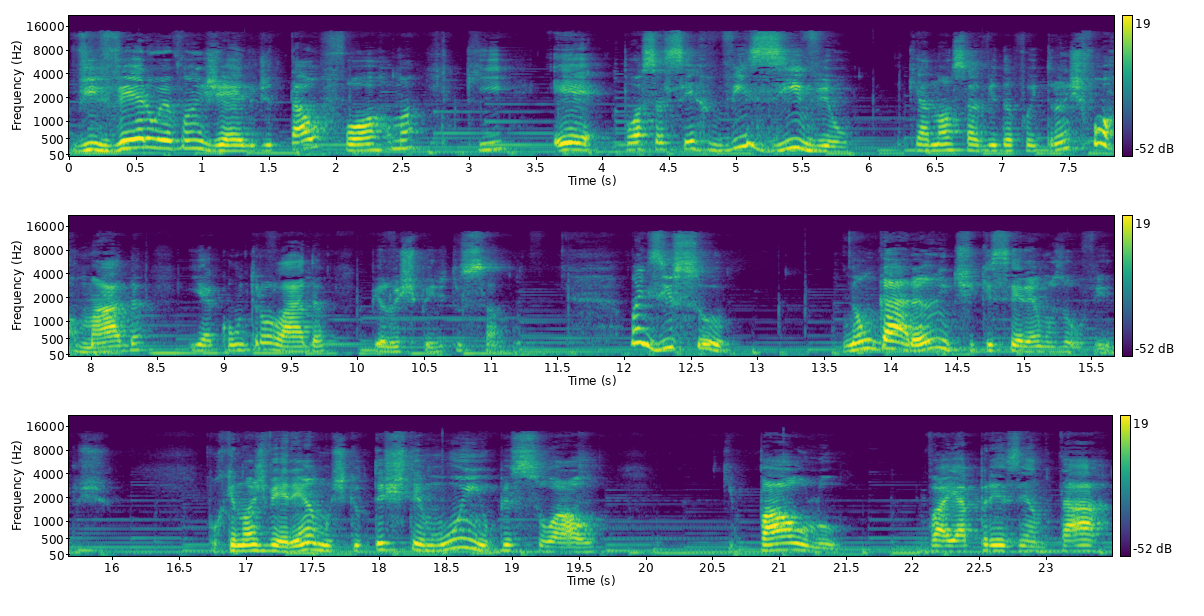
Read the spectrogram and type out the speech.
viver o evangelho de tal forma que é, possa ser visível que a nossa vida foi transformada e é controlada pelo Espírito Santo. Mas isso não garante que seremos ouvidos, porque nós veremos que o testemunho pessoal que Paulo vai apresentar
